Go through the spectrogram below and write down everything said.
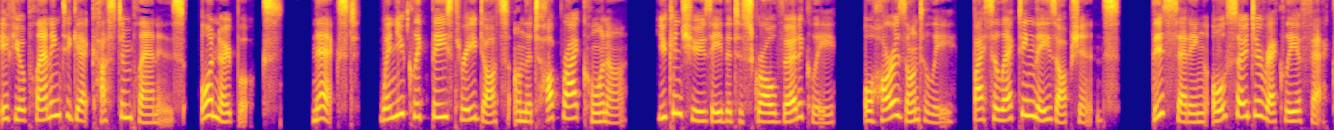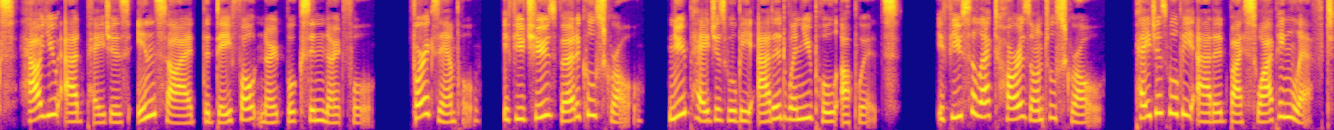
if you're planning to get custom planners or notebooks. Next, when you click these three dots on the top right corner, you can choose either to scroll vertically or horizontally by selecting these options. This setting also directly affects how you add pages inside the default notebooks in Noteful. For example, if you choose vertical scroll, new pages will be added when you pull upwards. If you select horizontal scroll, pages will be added by swiping left,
